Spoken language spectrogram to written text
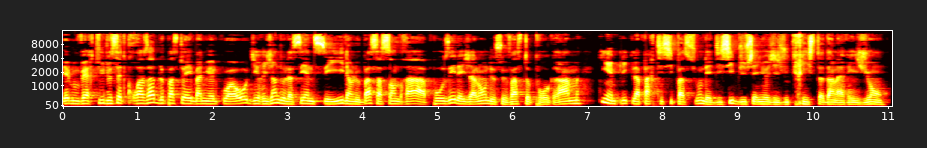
Dès l'ouverture de cette croisade, le pasteur Emmanuel Kwao, dirigeant de la CMCI dans le Bas-Sassandra, a posé les jalons de ce vaste programme qui implique la participation des disciples du Seigneur Jésus-Christ dans la région.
